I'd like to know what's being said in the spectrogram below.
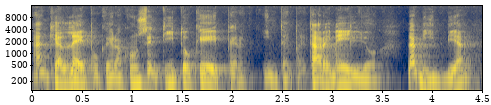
anche all'epoca era consentito che per interpretare meglio la Bibbia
